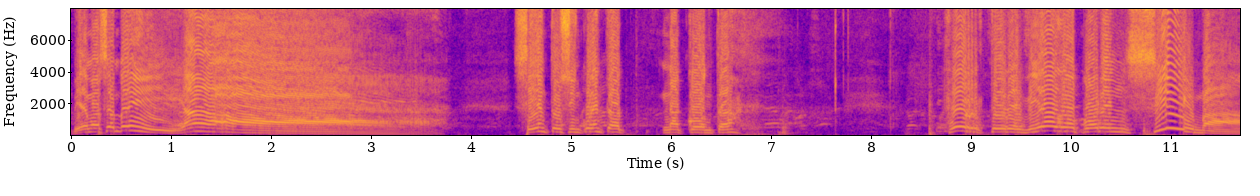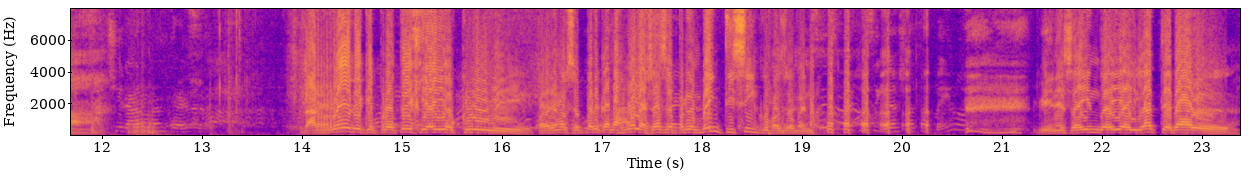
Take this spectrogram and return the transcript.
Bien avanzando ahí. ¡Ah! 150 na conta. Fuerte desviado por encima. La red que protege ahí o clube para que no se percan las bolas, ya se pierden 25 más o menos. Viene saliendo ahí al lateral.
